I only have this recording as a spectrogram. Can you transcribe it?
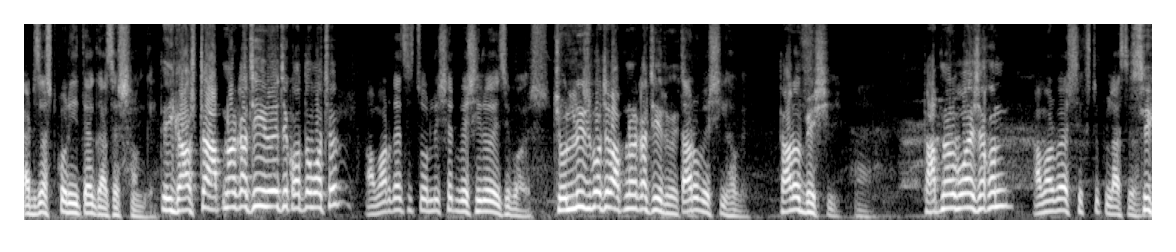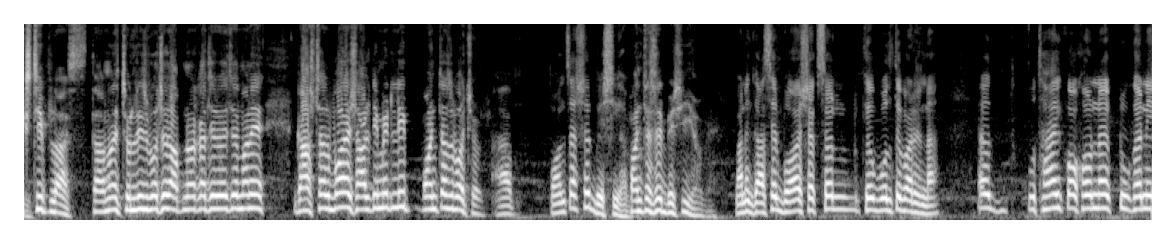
অ্যাডজাস্ট করি তাই গাছের সঙ্গে। তো এই গাছটা আপনার কাছেই রয়েছে কত বছর? আমার কাছে চল্লিশের বেশি রয়েছে বয়স। চল্লিশ বছর আপনার কাছেই রয়েছে? তারও বেশি হবে। তারও বেশি? হ্যাঁ। তা আপনার বয়স এখন? আমার বয়স সিক্সটি প্লাস সিক্সটি প্লাস তার মানে চল্লিশ বছর আপনার কাছে রয়েছে মানে গাছটার বয়স আলটিমেটলি পঞ্চাশ বছর। পঞ্চাশের বেশি হবে। পঞ্চাশের বেশি হবে। মানে গাছের বয়স অ্যাকচুয়াল কেউ বলতে পারে না। কোথায় কখন একটুখানি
